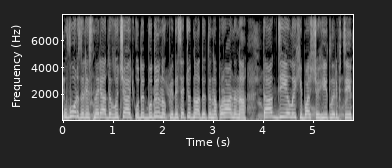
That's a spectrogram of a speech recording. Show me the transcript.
У Ворзелі снаряди влучають у дитбудинок. 51 дитина поранена. Так діяли хіба що гітлерівці.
